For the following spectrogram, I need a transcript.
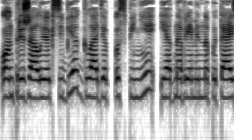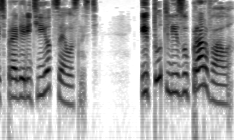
Он прижал ее к себе, гладя по спине и одновременно пытаясь проверить ее целостность. И тут Лизу прорвало.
